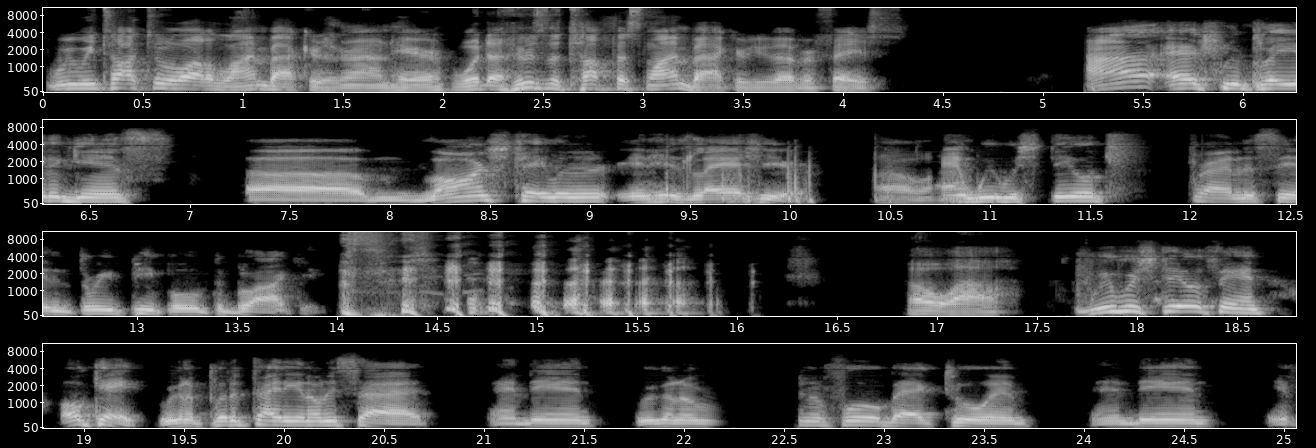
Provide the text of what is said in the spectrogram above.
We we talked to a lot of linebackers around here. What? Uh, who's the toughest linebacker you've ever faced? I actually played against um Lawrence Taylor in his last year, Oh, wow. and we were still tr- trying to send three people to block it. oh wow. we were still saying, okay, we're gonna put a tight end on his side, and then we're gonna run a fullback to him, and then if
